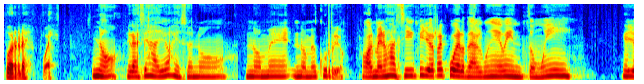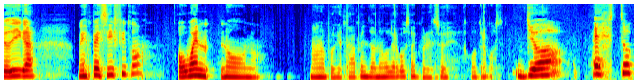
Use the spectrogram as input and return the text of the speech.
por respuesta. No, gracias a Dios eso no, no, me, no me ocurrió. O al menos así que yo recuerde algún evento muy, que yo diga, muy específico. O bueno, no, no. No, no, porque estaba pensando en otra cosa, pero eso es otra cosa. Yo, esto,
